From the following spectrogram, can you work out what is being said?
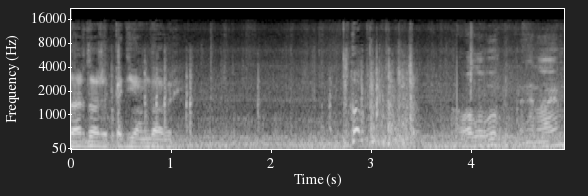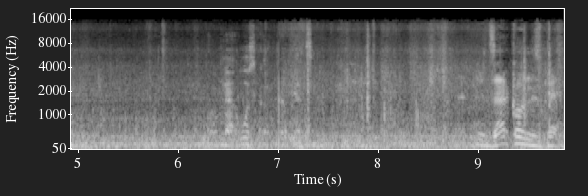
Зараз теж підйом добрий. Голову пригинаємо. Бля, узко, капець. Дзеркало не збити.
